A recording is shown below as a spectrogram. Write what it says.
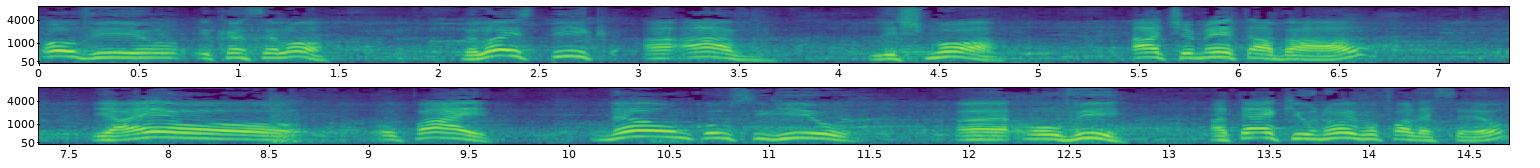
ouviu e cancelou. ולא הספיק האב לשמוע עד שמת הבעל, e aí o, o pai não conseguiu uh, ouvir até que o noivo faleceu.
